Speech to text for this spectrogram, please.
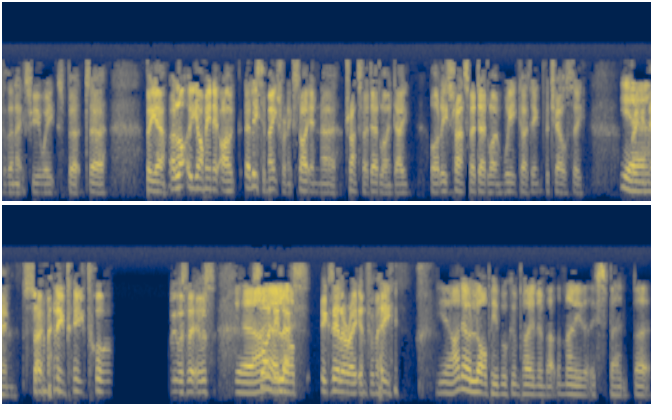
for the next few weeks. But uh, but yeah, a lot. I mean, it, at least it makes for an exciting uh, transfer deadline day, or at least transfer deadline week. I think for Chelsea, yeah, bringing in so many people. It was it was yeah, slightly less of, exhilarating for me. Yeah, I know a lot of people complaining about the money that they've spent, but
